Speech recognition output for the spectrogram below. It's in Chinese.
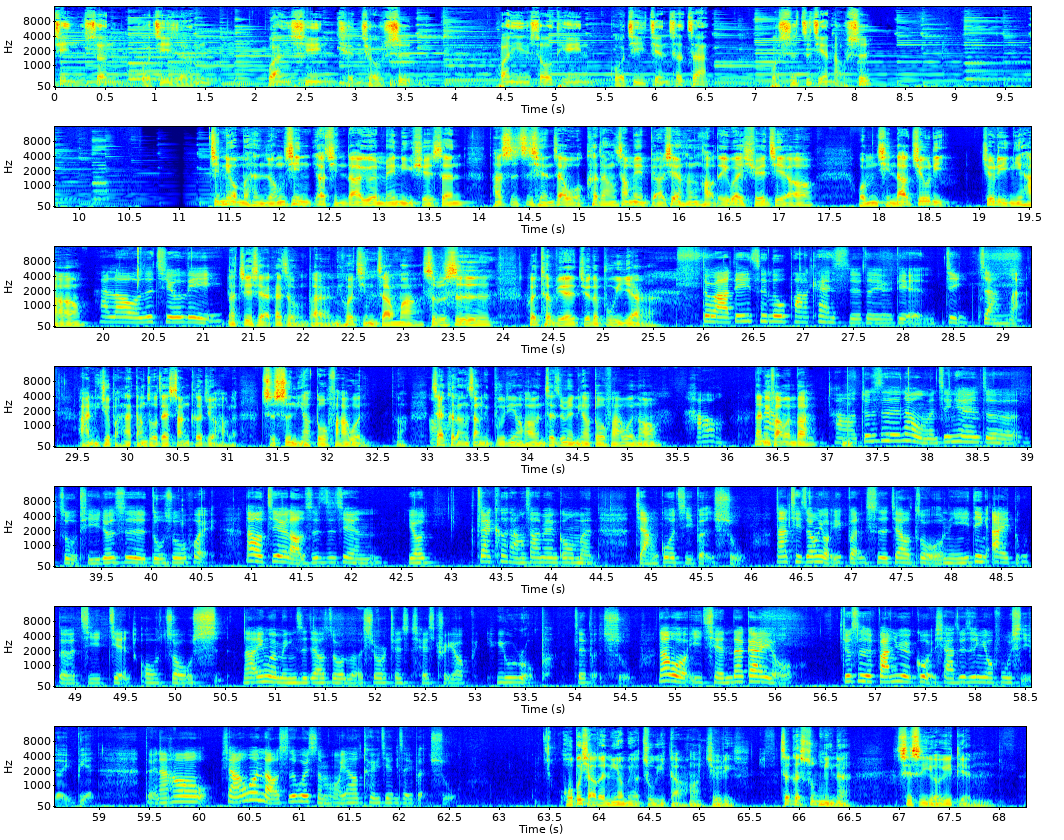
晋升国际人，关心全球事，欢迎收听国际监测站，我是志坚老师。今天我们很荣幸邀请到一位美女学生，她是之前在我课堂上面表现很好的一位学姐哦。我们请到 Julie，Julie 你好。Hello，我是 Julie，那接下来该怎么办？你会紧张吗？是不是会特别觉得不一样啊？对吧？第一次录 Podcast 觉得有点紧张啦。啊，你就把它当做在上课就好了。只是你要多发问啊，在课堂上你不一定要发问，在这边你要多发问哦。好，那你发问吧。嗯好，就是那我们今天的主题就是读书会。那我记得老师之前有在课堂上面跟我们讲过几本书，那其中有一本是叫做《你一定爱读的极简欧洲史》，那英文名字叫做《The Shortest History of Europe》这本书。那我以前大概有就是翻阅过一下，最近又复习了一遍。对，然后想要问老师，为什么我要推荐这本书？我不晓得你有没有注意到哈，Julie，这个书名呢，其实有一点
